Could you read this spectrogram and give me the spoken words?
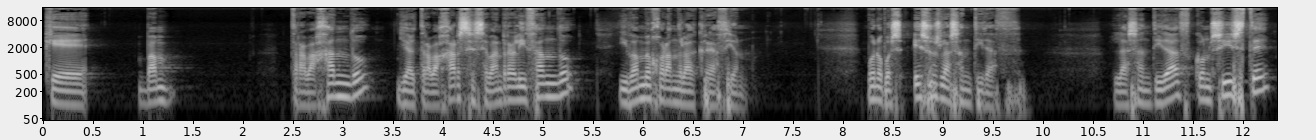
que van trabajando y al trabajarse se van realizando y van mejorando la creación. Bueno, pues eso es la santidad. La santidad consiste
